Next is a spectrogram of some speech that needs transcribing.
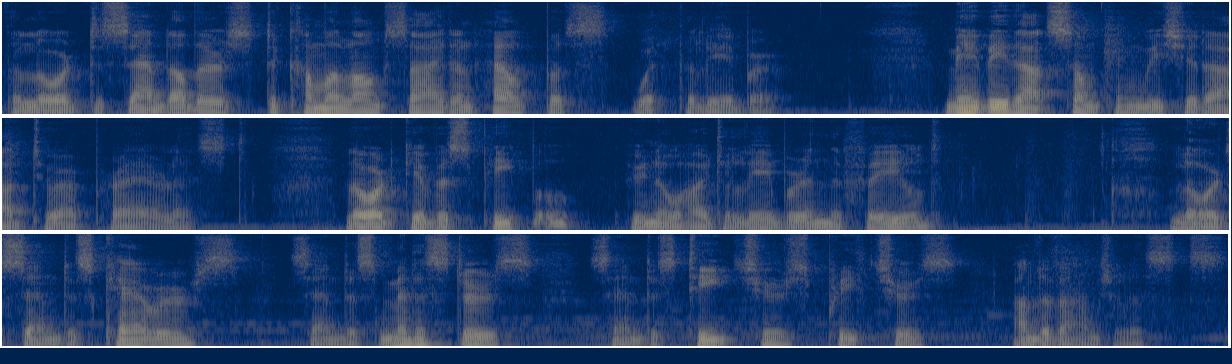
the Lord to send others to come alongside and help us with the labour. Maybe that's something we should add to our prayer list. Lord, give us people who know how to labour in the field. Lord, send us carers, send us ministers, send us teachers, preachers, and evangelists.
